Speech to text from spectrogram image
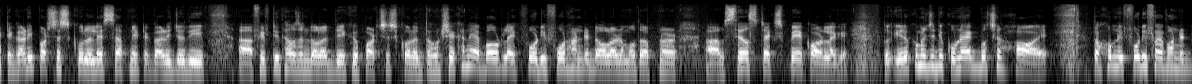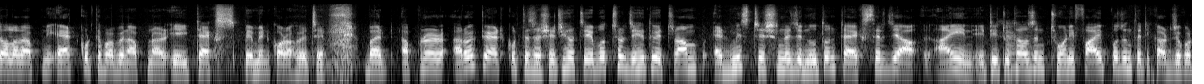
একটা গাড়ি পারচেস করলে লেসে আপনি একটা গাড়ি যদি ফিফটি থাউজেন্ড ডলার দিয়ে কেউ পারচেস করেন তখন সেখানে about like forty four hundred ডলারের মতো আপনার সেলস ট্যাক্স পে করা লাগে। তো এরকমের যদি কোনো এক বছর হয় তখন ওই ফোর্টি ফাইভ হান্ড্রেড ডলার আপনি অ্যাড করতে পারবেন আপনার এই ট্যাক্স পেমেন্ট করা হয়েছে। বাট আপনার আরও একটু অ্যাড করতে চাই সেটি হচ্ছে এবছর যেহেতু এই ট্রাম্প অ্যাডমিনিস্ট্রেশনের যে নতুন ট্যাক্সের যে আইন এটি টু থাউজেন্ড টোয়েন্টি ফাইভ পর্যন্ত এটি কার্যকর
